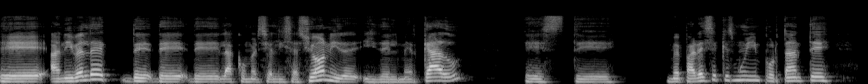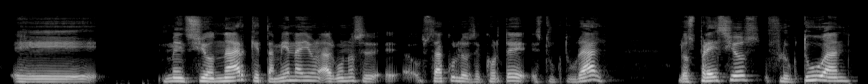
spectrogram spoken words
Eh, a nivel de, de, de, la comercialización y, y del mercado, este, me parece que es muy importante eh, mencionar que también hay algunos eh, eh, obstáculos de corte estructural. Los precios fluctúan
